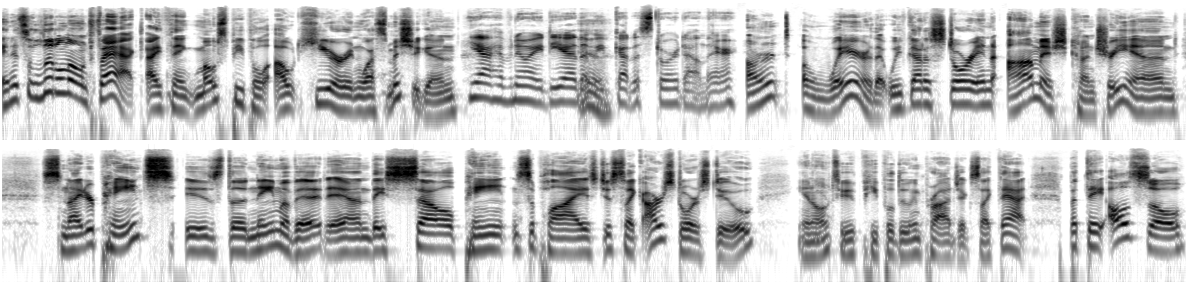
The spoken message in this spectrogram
And it's a little known fact. I think most people out here in West Michigan Yeah, I have no idea that we've got a store down there. aren't aware that we've got a store in Amish country and Snyder Paints is the name of it and they sell paint and supplies just like our stores do, you know, to people doing projects like that. But they also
